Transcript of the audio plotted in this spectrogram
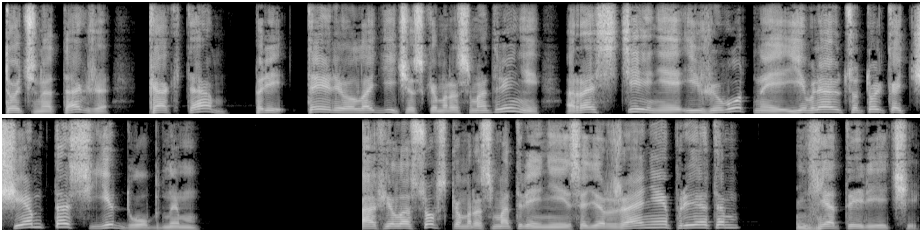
Точно так же, как там при телеологическом рассмотрении растения и животные являются только чем-то съедобным. О философском рассмотрении содержания при этом нет и речи.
